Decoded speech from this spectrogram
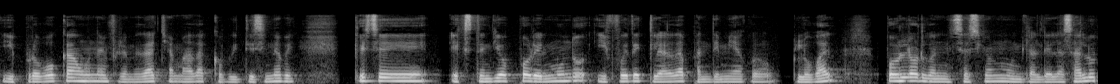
y provoca una enfermedad llamada COVID-19 que se extendió por el mundo y fue declarada pandemia global por la Organización Mundial de la Salud.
